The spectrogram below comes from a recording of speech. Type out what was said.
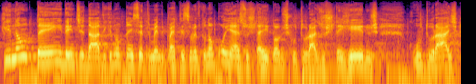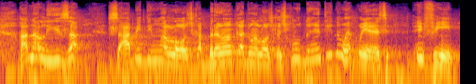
Que não tem identidade, que não tem sentimento de pertencimento, que não conhece os territórios culturais, os terreiros culturais, analisa, sabe, de uma lógica branca, de uma lógica excludente e não reconhece. Enfim,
